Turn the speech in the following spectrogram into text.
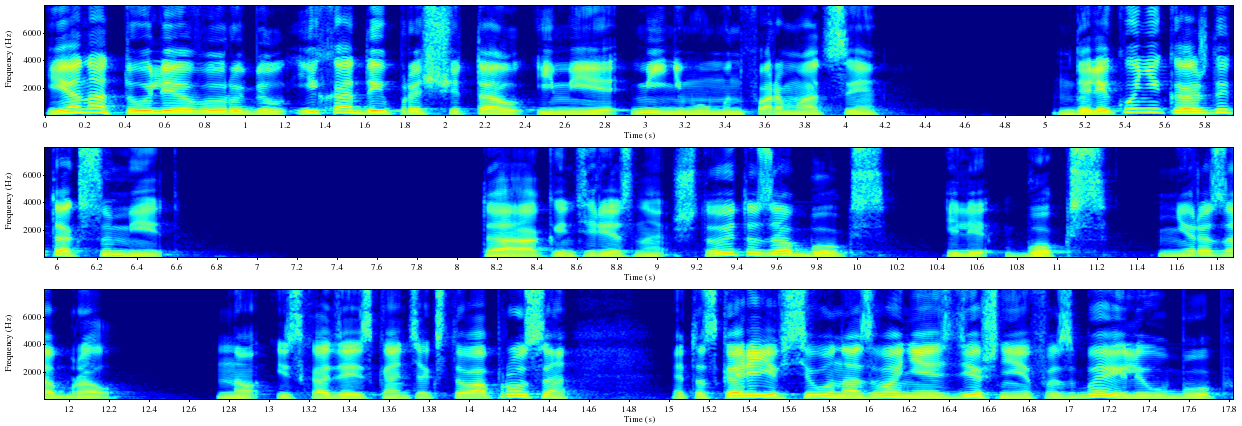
И Анатолия вырубил, и ходы просчитал, имея минимум информации. Далеко не каждый так сумеет. Так, интересно, что это за бокс? Или бокс? Не разобрал. Но, исходя из контекста вопроса, это скорее всего название здешней ФСБ или УБОП.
